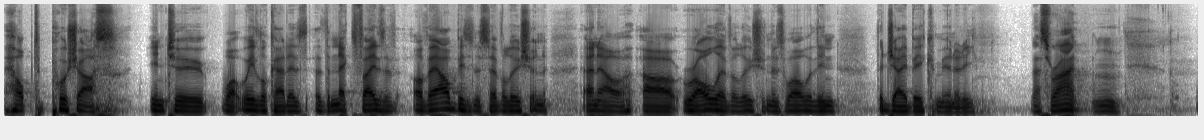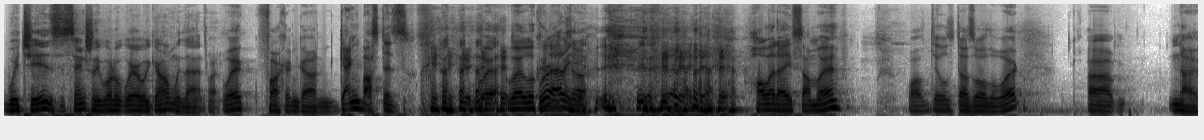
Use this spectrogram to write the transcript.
helped to push us into what we look at as, as the next phase of, of our business evolution and our, our role evolution as well within the JB community. That's right. Which is essentially what? Where are we going with that? Right, we're fucking going gangbusters. we're, we're looking We're uh, holiday somewhere while Dills does all the work. Um, no,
